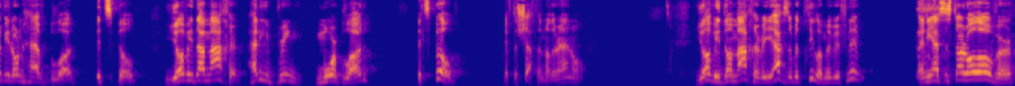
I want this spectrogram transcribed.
if you don't have blood? It's spilled. How do you bring more blood? It's spilled. You have to shech another animal. And he has to start all over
